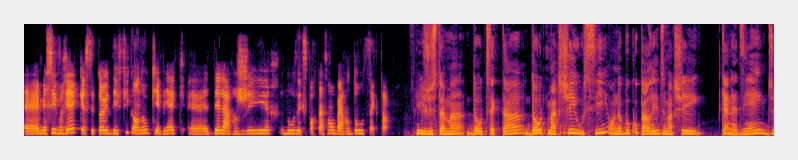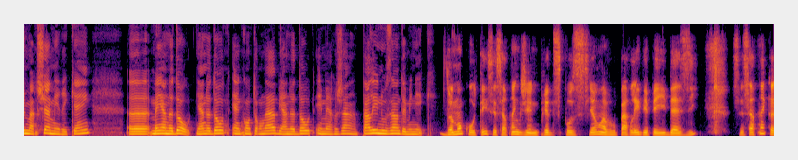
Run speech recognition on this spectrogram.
mais c'est vrai que c'est un défi qu'on a au Québec d'élargir nos exportations vers d'autres secteurs. Et justement, d'autres secteurs, d'autres marchés aussi. On a beaucoup parlé du marché canadien, du marché américain. Euh, mais il y en a d'autres. Il y en a d'autres incontournables, il y en a d'autres émergents. Parlez-nous-en, Dominique. De mon côté, c'est certain que j'ai une prédisposition à vous parler des pays d'Asie. C'est certain que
